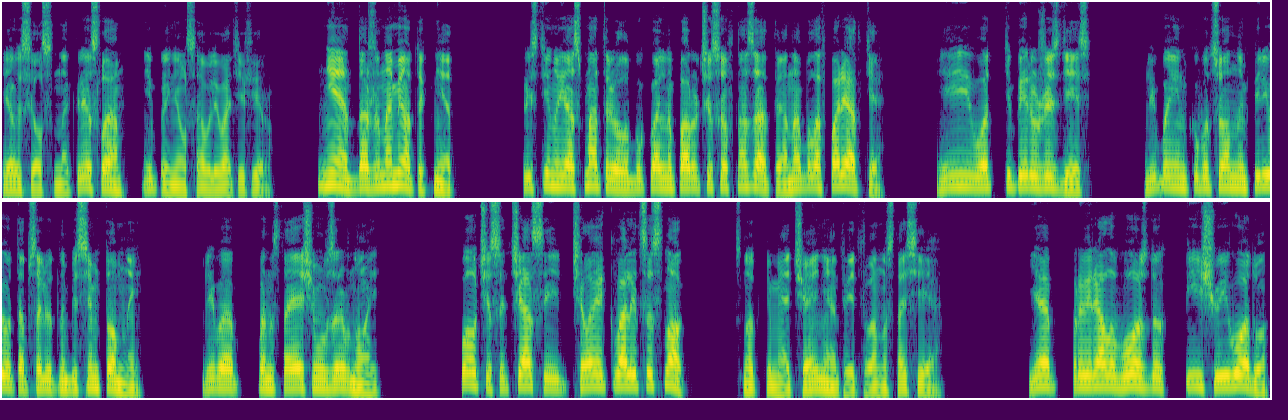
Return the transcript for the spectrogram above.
Я уселся на кресло и принялся вливать эфир. Нет, даже наметок нет. Кристину я осматривала буквально пару часов назад, и она была в порядке. И вот теперь уже здесь. Либо инкубационный период абсолютно бессимптомный, либо по-настоящему взрывной. Полчаса, час, и человек валится с ног, — с нотками отчаяния ответила Анастасия. Я проверяла воздух, пищу и воду.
